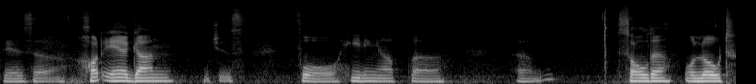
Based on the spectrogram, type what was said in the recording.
there's a hot air gun, which is for heating up uh, um, solder or lot,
